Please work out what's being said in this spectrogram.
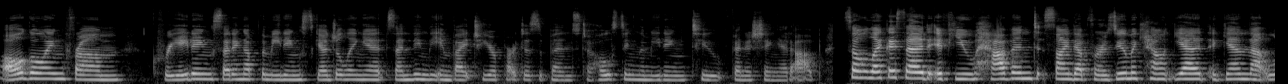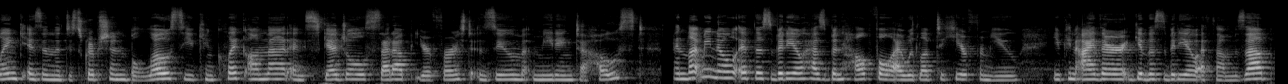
all going from creating, setting up the meeting, scheduling it, sending the invite to your participants, to hosting the meeting, to finishing it up. So, like I said, if you haven't signed up for a Zoom account yet, again, that link is in the description below. So you can click on that and schedule, set up your first Zoom meeting to host. And let me know if this video has been helpful. I would love to hear from you. You can either give this video a thumbs up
